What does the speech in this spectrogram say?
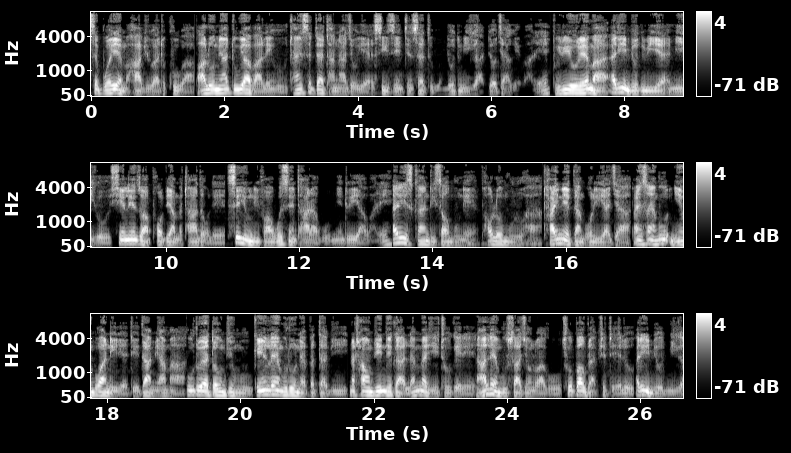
စစ်ပွဲရဲ့မဟာဗျူဟာတစ်ခုပါ။ဘာလို့များတူးရပါလိမ့်ဟုထိုင်းစစ်တပ်ဌာနချုပ်ရဲ့အစီအစဉ်တင်ဆက်သူအမျိုးသမီးကပြောကြားခဲ့ပါတယ်။ဗီဒီယိုထဲမှာအဲ့ဒီအမျိုးသမီးရဲ့အမည်ကိုရှင်းလင်းစွာဖော်ပြမထားတော့လဲစစ်ယူနီဖောင်းဝတ်ဆင်ထားတာကိုမြင်တွေ့ရပါတယ်။အဲ့ဒီစကန်တီဆောက်မှုနဲ့ဖောက်လုပ်မှုတို့ဟာထိုင်းနဲ့ကမ်ဘောဒီးယားကြားပိုင်ဆိုင်မှုအငင်းပွားနေတဲ့ဒေသများမှာပူးတွဲအသုံးပြုမှုကင်းလဲမှုတို့နဲ့ပတ်သက်ပြီး2000ပြည့်နှစ်ကလက်မှတ်ရေးထိုးခဲ့တဲ့နားလည်မှုစာချုပ်လွှာကိုချိုးပေါက်တာဖြစ်တယ်လို့အဲ့ဒီအမျိုးသမီးက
